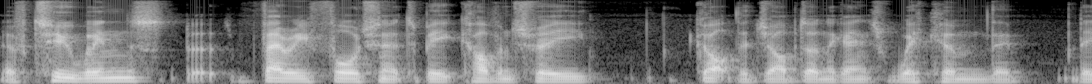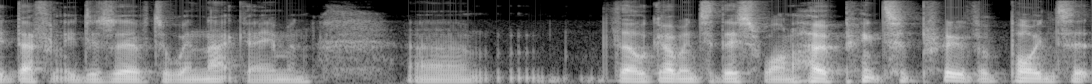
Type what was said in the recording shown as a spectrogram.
of two wins. Very fortunate to beat Coventry, got the job done against Wycombe. They they definitely deserve to win that game, and um, they'll go into this one hoping to prove a point at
